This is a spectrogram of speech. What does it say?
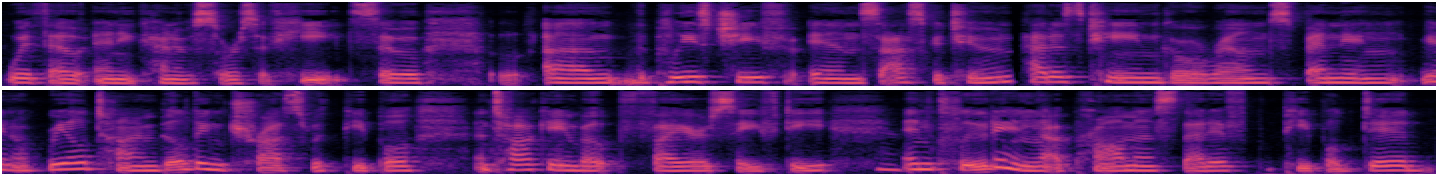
without any kind of source of heat. So um, the police chief in Saskatoon had his team go around spending, you know, real time building trust with people and talking about fire safety, mm-hmm. including a promise that if people did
